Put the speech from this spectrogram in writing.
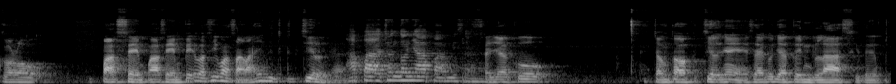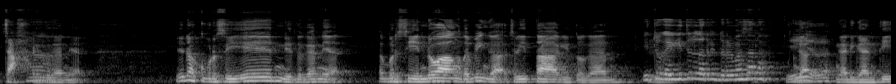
kalau pas SMA SMP pasti masalahnya kecil kan. Apa? Contohnya apa misalnya? Saja aku contoh kecilnya ya saya aku jatuhin gelas gitu pecah gitu kan ya. Ya udah aku bersihin gitu kan ya. Bersihin doang tapi nggak cerita gitu kan. Itu kayak gitu lari dari masalah? Nggak iya lah. nggak diganti.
